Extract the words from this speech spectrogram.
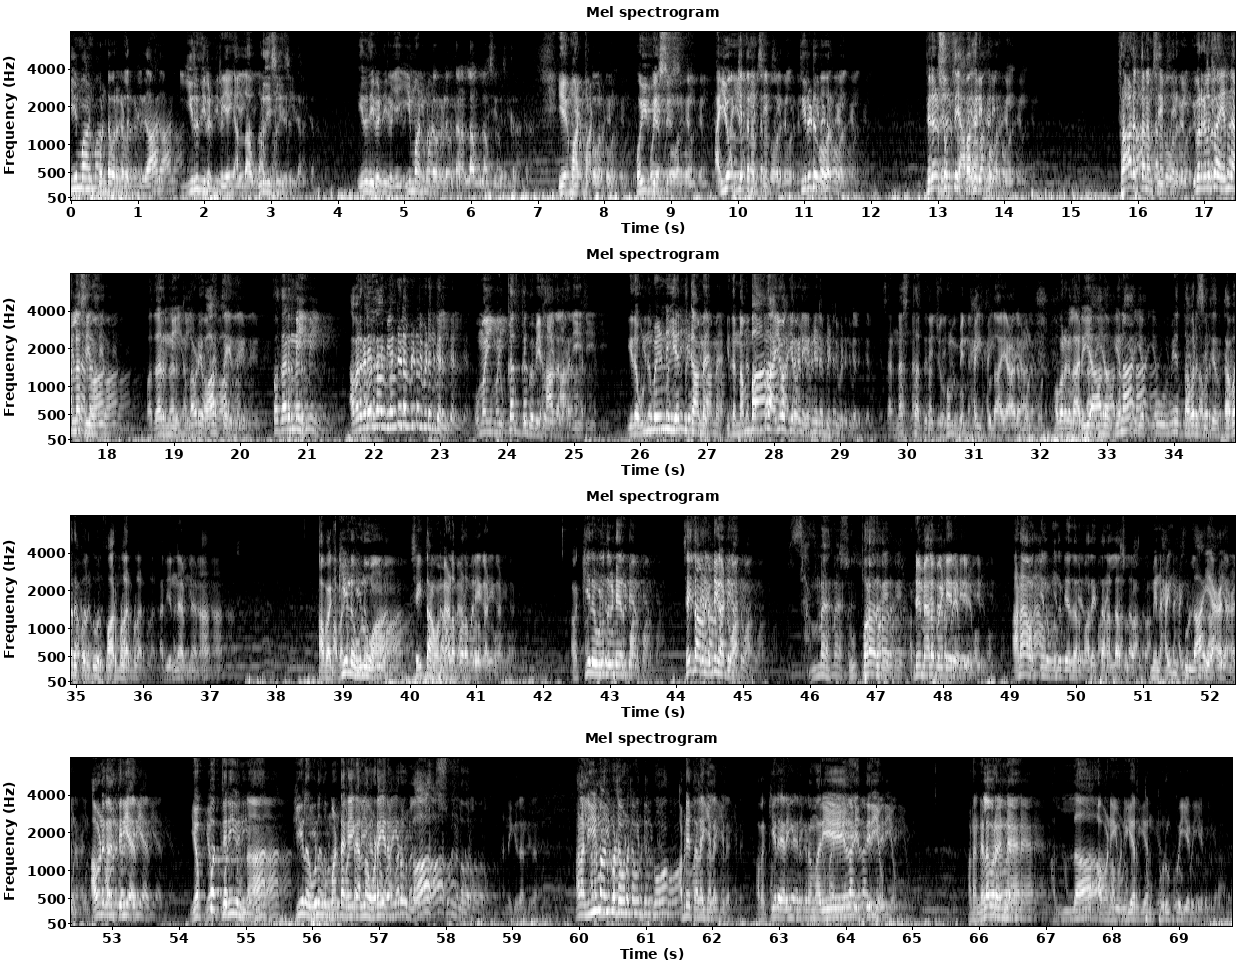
ஈமான் கொண்டவர்களுக்கு தான் இறுதி வெற்றியை அல்லாஹ் உறுதி செய்திருக்கிறார் இறுதி வெற்றியை ஈமான் கொண்டவர்களுக்கு தான் அல்லாஹ் உறுதி செய்திருக்கிறார் ஏமாற்றுபவர்கள் பொய் பேசுபவர்கள் அயோக்கியத்தனம் செய்பவர்கள் திருடுபவர்கள் பிறர் சொத்தை அபகரிப்பவர்கள் பிராடத்தனம் செய்பவர்கள். இவர்களுக்கு என்ன அல்லாஹ் செய்வான்? பதர்னி அல்லாஹ்வுடைய வார்த்தை இது. பதர்னி அவர்கள் எல்லாம் என்னிடம் விட்டு விடுங்கள் உமை யுகத்திப பிஹாதல் ஹதீஸ். இத உண்மைன்னு ஏத்துக்காம இத நம்பாத அயோக்கியர்களை என்னிடம் விட்டு விடுங்கள். அவர்கள் அறியாத ஏன்னா எப்பவுமே தவறு செஞ்ச தவறுக்கு வந்து ஒரு ஃபார்முலா இருக்கு. அது என்ன அப்படின்னா அவன் கீழே விழுவான் சைத்தான் அவன் மேல போற மாதிரியே காட்டுவான். அவன் கீழே விழுந்துகிட்டே இருப்பான். சைத்தான் அவனுக்கு எப்படி காட்டுவான்? செம்ம சூப்பரா இருக்கு. அப்படியே மேல போயிட்டே இரு அப்படின்னு ஆனா அவன் கீழே விழுந்துட்டே தான் இருப்பான். அதைத்தான் நல்லா சொல்றான். அவனுக்கு அது தெரியாது. எப்ப தெரியும்னா கீழே விழுந்து மண்டை கைகால்லாம் உடையிற மாதிரி ஒரு லாஸ்ட் சூழ்நிலை வரும். அன்னைக்குதான் ஆனால் ஈமான் கொண்டவனுக்கு எப்படி இருக்கும் அப்படியே தலைகீழ. அவன் கீழே இறங்கி இருக்கிற மாதிரியே தான் தெரியும். ஆனா நிலவரம் என்ன? அல்லாஹ் அவனை உயர்த்தும் பொறுப்பை ஏற்றுக்கொள்கிறான்.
